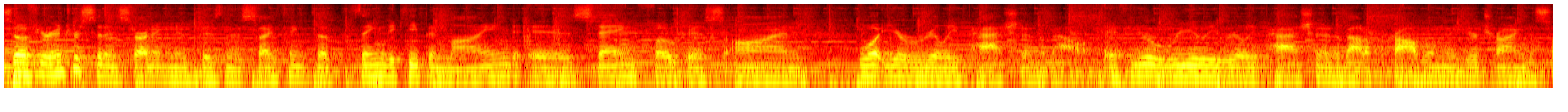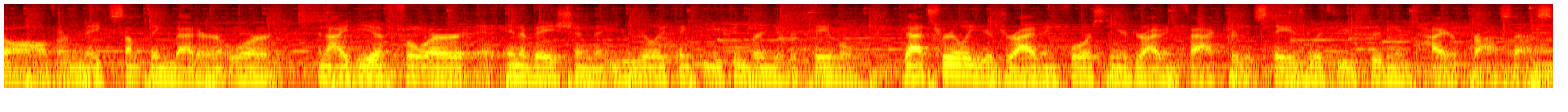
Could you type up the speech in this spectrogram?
So if you're interested in starting a new business, I think the thing to keep in mind is staying focused on what you're really passionate about. If you're really, really passionate about a problem that you're trying to solve or make something better or an idea for innovation that you really think you can bring to the table, that's really your driving force and your driving factor that stays with you through the entire process.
